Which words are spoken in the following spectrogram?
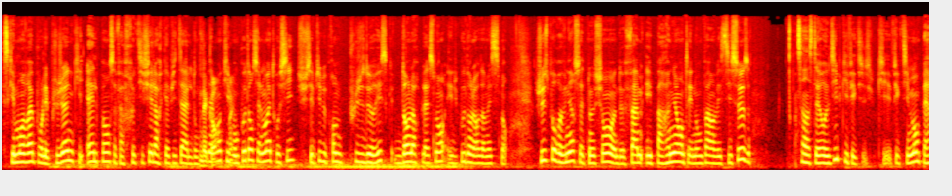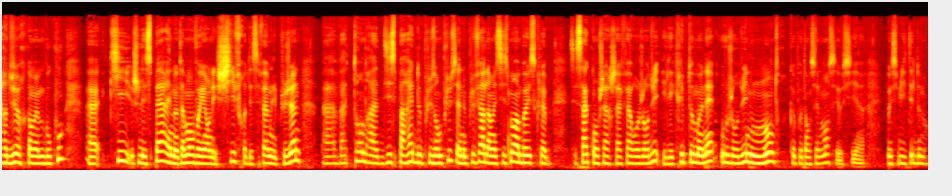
Ce qui est moins vrai pour les plus jeunes qui, elles, pensent à faire fructifier leur capital. Donc finalement, qui vont potentiellement être aussi susceptibles de prendre plus de risques dans leur placement et du coup dans leurs investissements. Juste pour revenir sur cette notion de femme épargnante et non pas investisseuse, c'est un stéréotype qui, qui, effectivement perdure quand même beaucoup, euh, qui, je l'espère, et notamment en voyant les chiffres de ces femmes les plus jeunes, bah, va tendre à disparaître de plus en plus, à ne plus faire de l'investissement à Boys Club. C'est ça qu'on cherche à faire aujourd'hui, et les crypto-monnaies, aujourd'hui, nous montrent que potentiellement, c'est aussi euh, une possibilité de demain.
